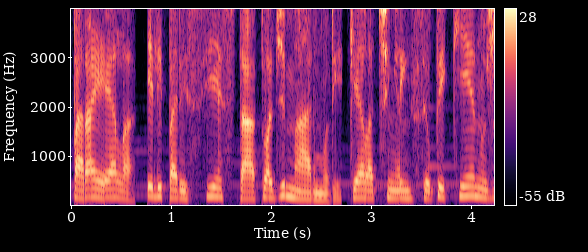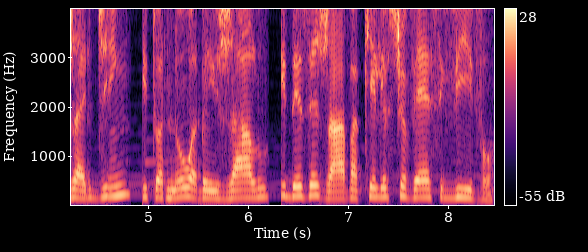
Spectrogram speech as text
Para ela, ele parecia estátua de mármore que ela tinha em seu pequeno jardim, e tornou a beijá-lo, e desejava que ele estivesse vivo.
